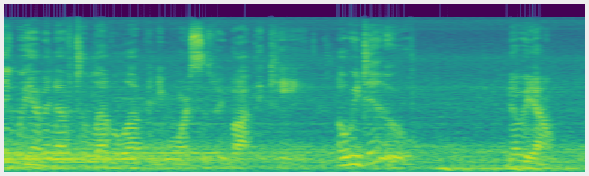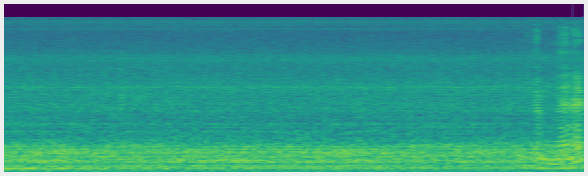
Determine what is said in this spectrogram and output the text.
think we have enough to level up anymore since we bought the key. Oh, we do! No, we don't. A minute.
